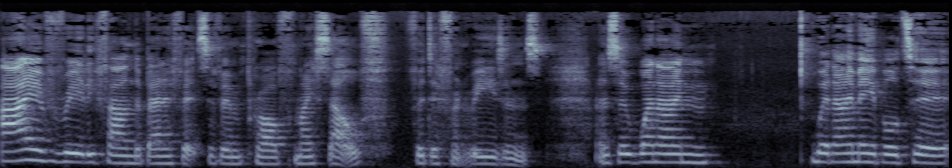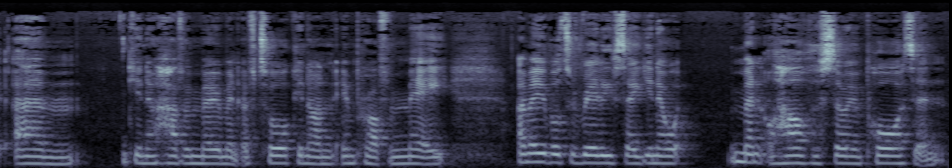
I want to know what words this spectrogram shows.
I've really found the benefits of improv myself for different reasons. And so when I'm when I'm able to um, you know, have a moment of talking on improv and me, I'm able to really say, you know, mental health is so important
